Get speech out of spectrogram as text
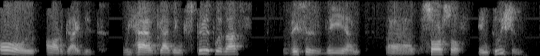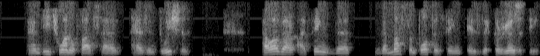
all are guided. We have guiding spirit with us. This is the um, uh, source of intuition, and each one of us has, has intuition. However, I think that the most important thing is the curiosity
